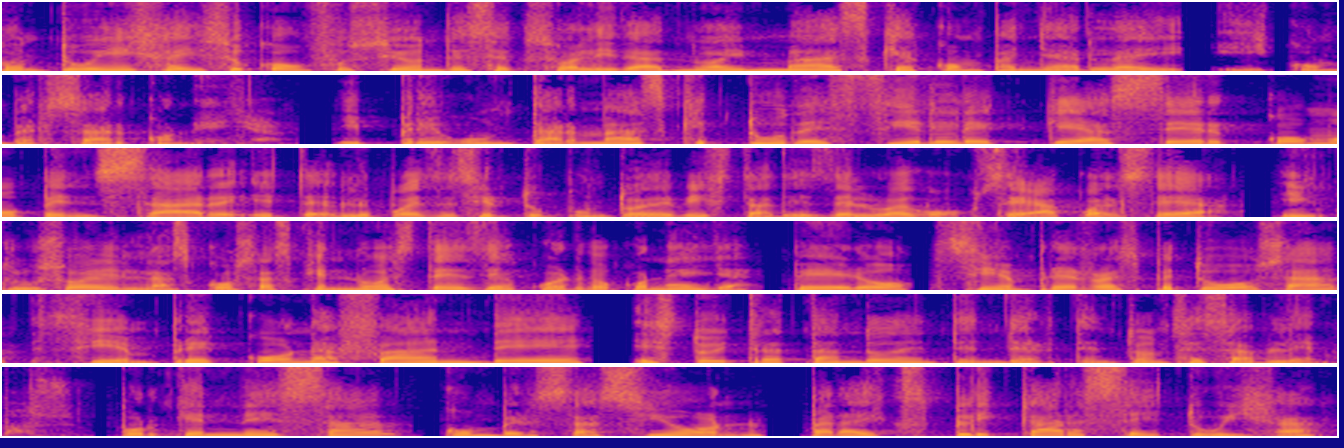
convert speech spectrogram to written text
Con tu hija y su confusión de sexualidad no hay más que acompañarla y, conversar con ella y preguntar más que tú decirle qué hacer, cómo pensar, eh, le puedes decir tu punto de vista, desde luego, sea cual sea, incluso en las cosas que no estés de acuerdo con ella, pero siempre respetuosa, siempre con afán de estoy tratando de entenderte, entonces hablemos. Porque en esa conversación, para explicarse tu hija,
